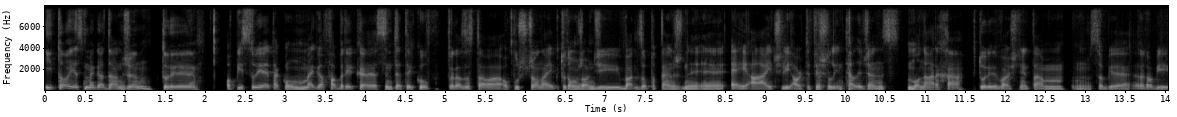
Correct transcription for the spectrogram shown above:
I to jest Mega Dungeon, który opisuje taką mega fabrykę syntetyków, która została opuszczona i którą rządzi bardzo potężny e, AI, czyli Artificial Intelligence monarcha, który właśnie tam mm, sobie robi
